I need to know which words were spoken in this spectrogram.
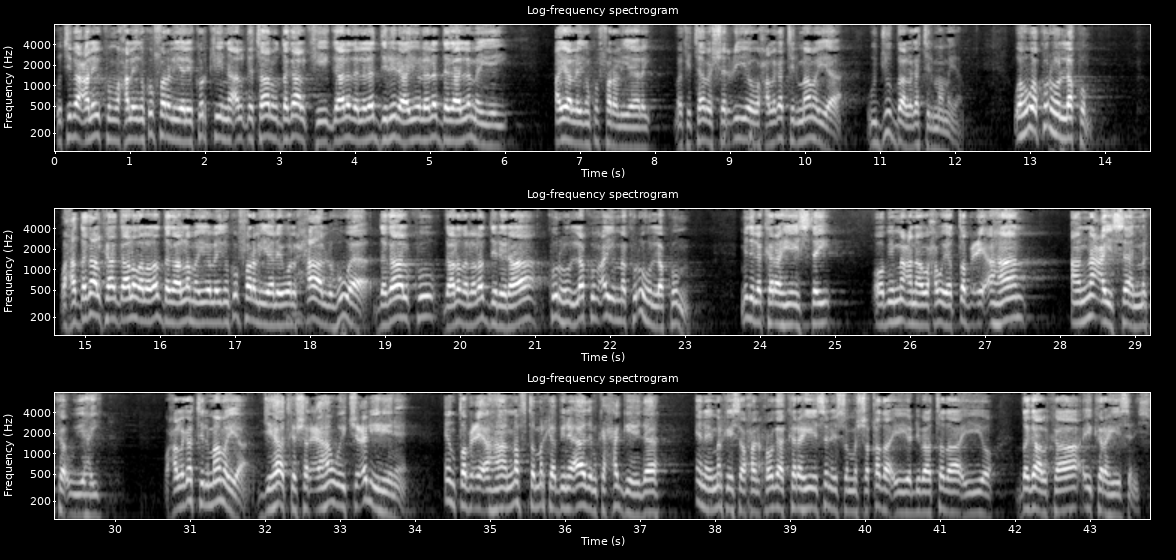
kutiba calaykum waxaa laydinku faral yeelay korkiinna alqitaalu dagaalkii gaalada lala diriraayo lala dagaalamayey ayaa laydinku faral yeelay. Waa kitaaba waxaa laga tilmaamayaa wujuub baa laga tilmaamaya wa huwa kurhun lakum. Waxaa dagaalkaa gaalada lala dagaalamayo laydinku faral yeelay walxaal huwa dagaalku gaalada lala diriraa kurhun lakum ay makruhun lakum. Mid la karaahiyaystay oo bimacnaa waxa weeye dabci ahaan aan nacaysaan marka uu yahay. Waxaa laga tilmaamayaa jihaadka sharci ahaan way jecel yihiine in dabci ahaan nafta marka bini aadamka xaggeeda inay markaysa waxaan xoogaa karaahiyaysanayso mashaqada iyo dhibaatada iyo dagaalka ay karaahiyaysanayso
